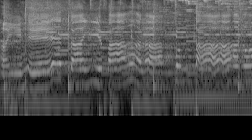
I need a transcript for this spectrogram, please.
ให้เหตุใจฟ้าลาคมตานอ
